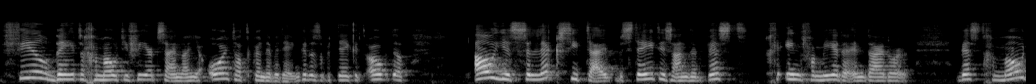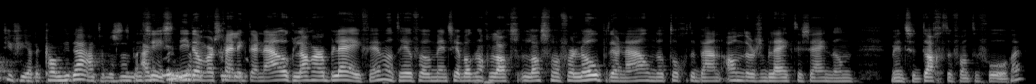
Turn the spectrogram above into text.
veel beter gemotiveerd zijn dan je ooit had kunnen bedenken. Dus dat betekent ook dat al je selectietijd besteed is aan de best geïnformeerde en daardoor best gemotiveerde kandidaten. Dus Precies, die dan waarschijnlijk daarna ook langer blijven. Hè? Want heel veel mensen hebben ook nog last, last van verloop daarna, omdat toch de baan anders blijkt te zijn dan mensen dachten van tevoren.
